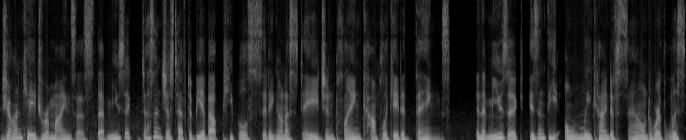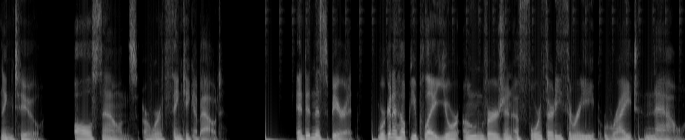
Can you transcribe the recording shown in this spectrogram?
John Cage reminds us that music doesn't just have to be about people sitting on a stage and playing complicated things, and that music isn't the only kind of sound worth listening to. All sounds are worth thinking about. And in this spirit, we're going to help you play your own version of 433 right now.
